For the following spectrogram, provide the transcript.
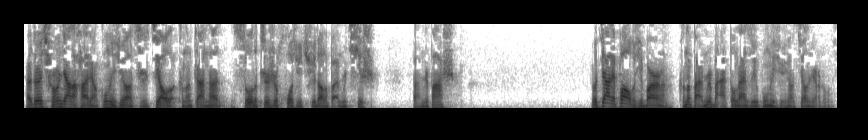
而对于穷人家的孩子讲，公立学校只教的可能占他所有的知识获取渠道的百分之七十、百分之八十。说家里报不起班呢，可能百分之百都来自于公立学校教的这点东西，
